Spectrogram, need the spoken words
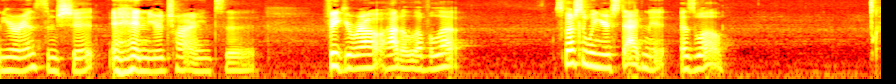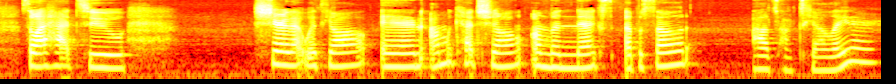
you're in some shit and you're trying to figure out how to level up, especially when you're stagnant as well. So I had to share that with y'all, and I'm gonna catch y'all on the next episode. I'll talk to y'all later.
